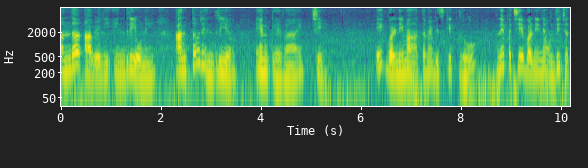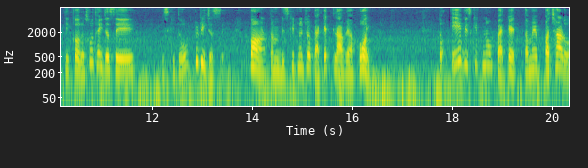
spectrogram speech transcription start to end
અંદર આવેલી ઇન્દ્રિયોને આંતરેન્દ્રિય એમ કહેવાય છે. એક બરણીમાં તમે બિસ્કિટ લો અને પછી એ બરણીને ઊંધી જતી કરો. શું થઈ જશે? બિસ્કિટો તૂટી જશે. પણ તમે બિસ્કિટનું જો પેકેટ લાવ્યા હોય, તો એ બિસ્કિટનું પેકેટ તમે પછાડો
